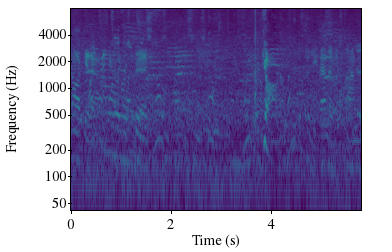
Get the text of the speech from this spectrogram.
Knock it out. First pitch. Because you have that much time, you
